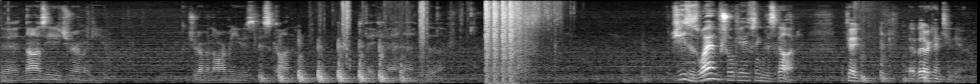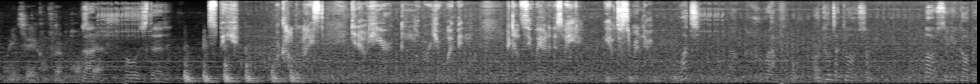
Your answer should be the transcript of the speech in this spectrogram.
the Nazi Germany. German army used this gun. They can and. Uh... Jesus, why am showcasing this gun? Okay, uh, better continue. We need to confirm Paul's God, death. Paul is dead. Speed. We're compromised. Get out here and lower your weapon. I don't see a way out of this, mate. We have to surrender. What? Oh crap. I'll contact Loves. Loves, do you copy?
